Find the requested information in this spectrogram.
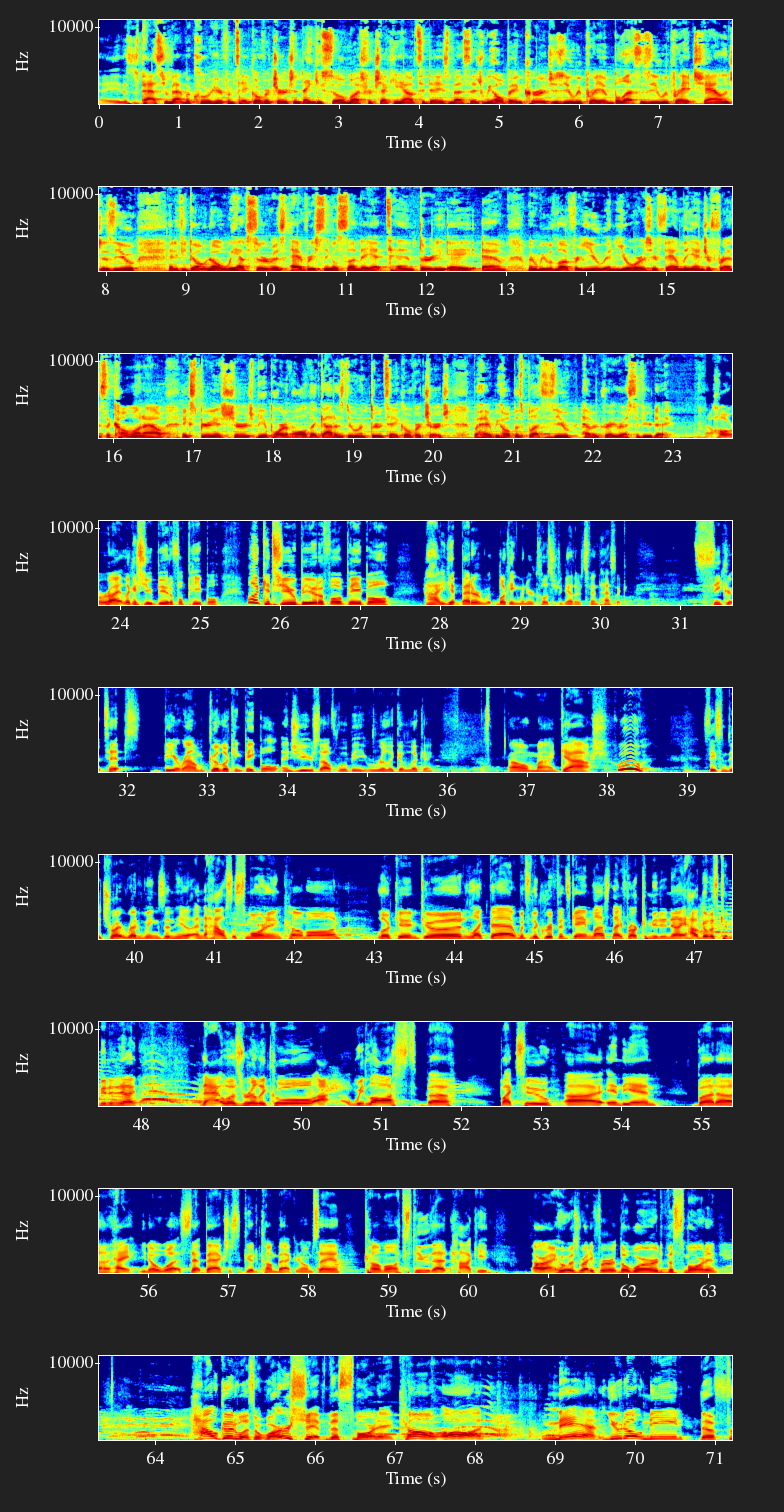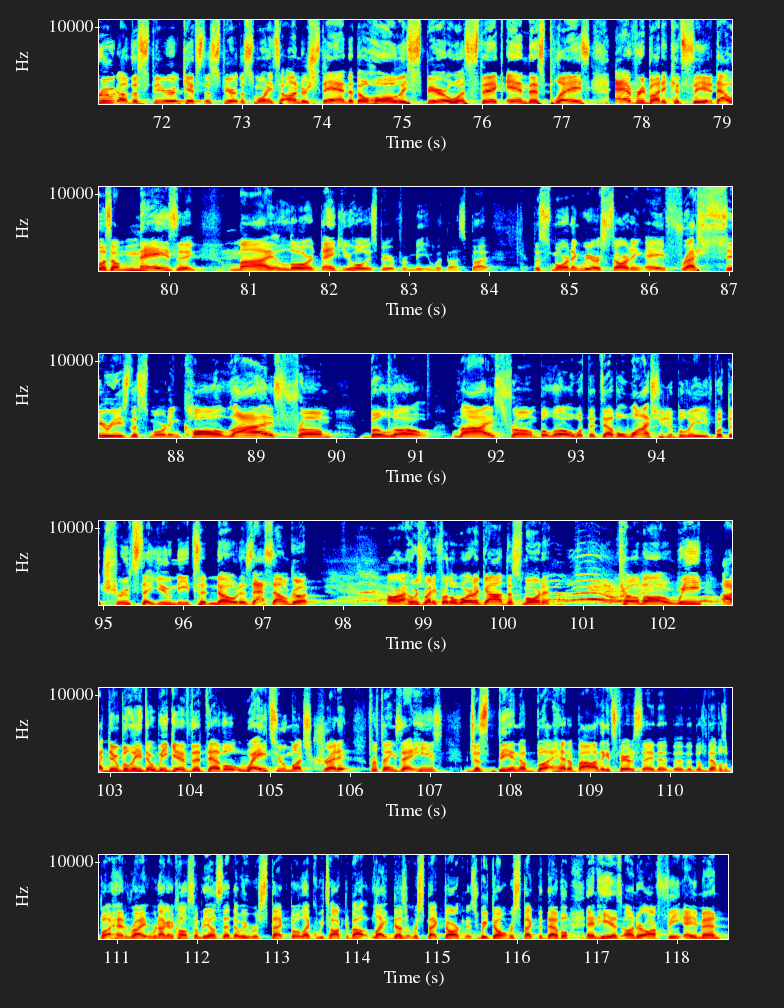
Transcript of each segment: Hey, this is Pastor Matt McClure here from Takeover Church, and thank you so much for checking out today's message. We hope it encourages you. We pray it blesses you. We pray it challenges you. And if you don't know, we have service every single Sunday at 10:30 a.m. And we would love for you and yours, your family and your friends, to come on out, experience church, be a part of all that God is doing through Takeover Church. But hey, we hope this blesses you. Have a great rest of your day. All right, look at you, beautiful people. Look at you, beautiful people. Ah, you get better looking when you're closer together. It's fantastic. Secret tips be around good looking people, and you yourself will be really good looking. Oh my gosh. Whoo! See some Detroit Red Wings in here in the house this morning. Come on. Looking good like that. Went to the Griffins game last night for our community night. How good was community night? That was really cool. I, we lost uh, by two uh, in the end. But uh, hey, you know what? Setback's just a good comeback. You know what I'm saying? Come on, let's do that hockey. All right, who is ready for the word this morning? How good was worship this morning? Come on. Man, you don't need the fruit of the Spirit, gifts of the Spirit this morning to understand that the Holy Spirit was thick in this place. Everybody could see it. That was amazing. My Lord. Thank you, Holy Spirit, for meeting with us. But this morning we are starting a fresh series this morning called Lies from Below. Lies from below. What the devil wants you to believe, but the truths that you need to know. Does that sound good? All right, who's ready for the word of God this morning? Come on. We, I do believe that we give the devil way too much credit for things that he's just being a butthead about. I think it's fair to say that the, the, the devil's a butthead, right? We're not going to call somebody else that that we respect, but like we talked about, light doesn't respect darkness. We don't respect the devil, and he is under our feet. Amen.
